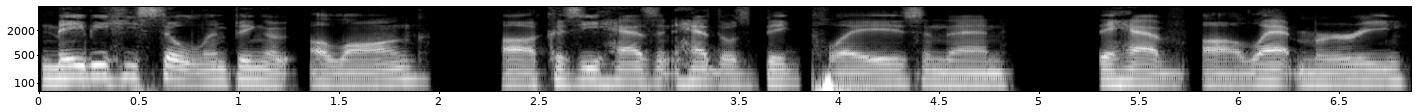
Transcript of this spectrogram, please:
maybe he's still limping a- along because he hasn't had those big plays, and then they have uh, Lat Murray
